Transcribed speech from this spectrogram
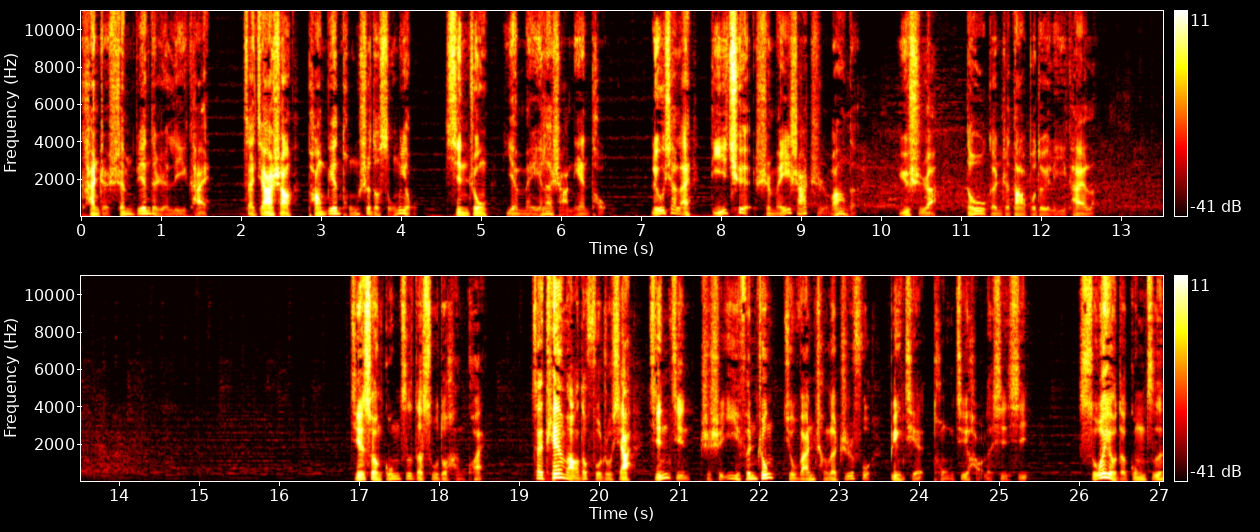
看着身边的人离开，再加上旁边同事的怂恿。心中也没了啥念头，留下来的确是没啥指望的，于是啊，都跟着大部队离开了。结算工资的速度很快，在天网的辅助下，仅仅只是一分钟就完成了支付，并且统计好了信息，所有的工资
